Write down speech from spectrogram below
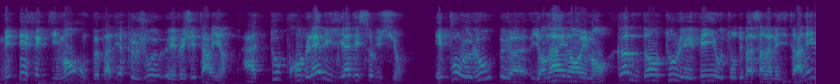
Mais effectivement, on ne peut pas dire que le loup est végétarien. À tout problème, il y a des solutions. Et pour le loup, euh, il y en a énormément. Comme dans tous les pays autour du bassin de la Méditerranée,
